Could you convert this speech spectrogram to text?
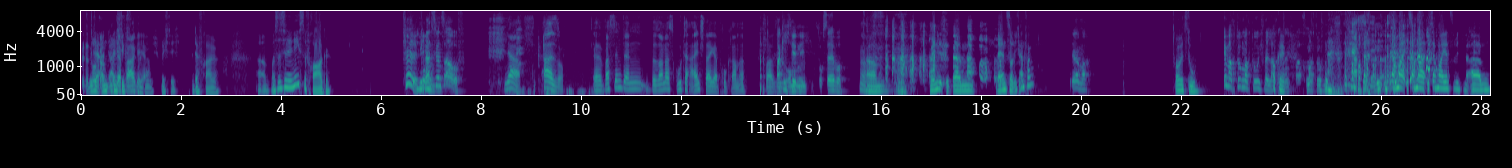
mit der Mit der, Frage, ja. durch. Richtig. Mit der Frage. Ähm, was ist denn die nächste Frage? Phil, Jo. klärst du uns auf? Ja, also, äh, was sind denn besonders gute Einsteigerprogramme? Quasi, Sag ich dir nicht. Such selber. Ja. ähm, wenn, ähm, Lance, soll ich anfangen? Ja, mach. Oder willst du? Ja, mach du, mach du, ich will lachen. Okay. Nein, Spaß, mach du. Ich sag mal, ich sag mal, ich sag mal jetzt mit, ähm,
